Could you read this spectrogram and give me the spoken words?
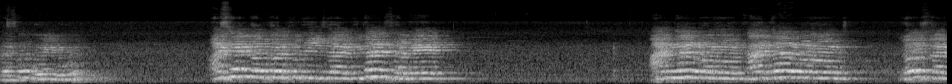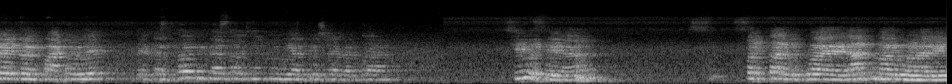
कसं होईल हो? असे लोक तुम्ही जर विधानसभेत आमदार म्हणून खासदार म्हणून लोकसभेत जर पाठवले तुम्ही अपेक्षा करता शिवसेना सत्ता लुकवाय लात मारू म्हणाले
